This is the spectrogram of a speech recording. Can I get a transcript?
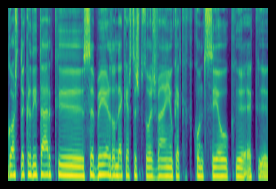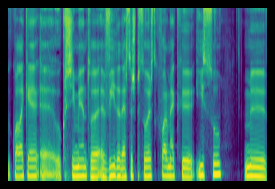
gosto de acreditar que saber de onde é que estas pessoas vêm, o que é que aconteceu, que, é que, qual é que é, é o crescimento, a, a vida destas pessoas, de que forma é que isso me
